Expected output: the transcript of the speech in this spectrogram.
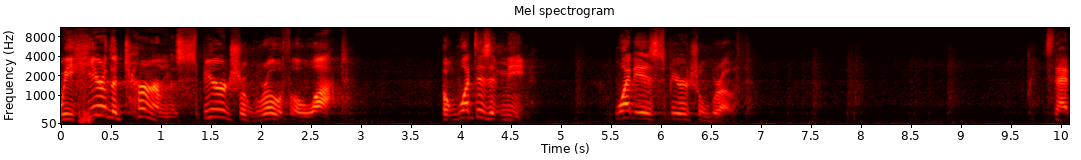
we hear the term spiritual growth a lot, but what does it mean? What is spiritual growth? It's that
